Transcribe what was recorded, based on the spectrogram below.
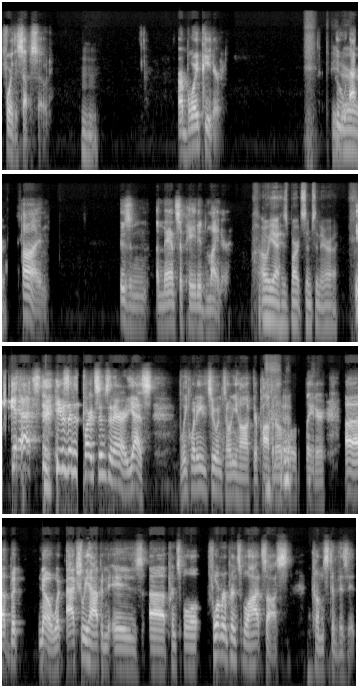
for this episode, mhm. our boy Peter, Peter. Who at the time is an emancipated minor. Oh yeah, his Bart Simpson era. Yes, he was in his Bart Simpson era. Yes, Blink One Eighty Two and Tony Hawk. They're popping over a little bit later. Uh, but no, what actually happened is uh, principal, former principal Hot Sauce, comes to visit,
